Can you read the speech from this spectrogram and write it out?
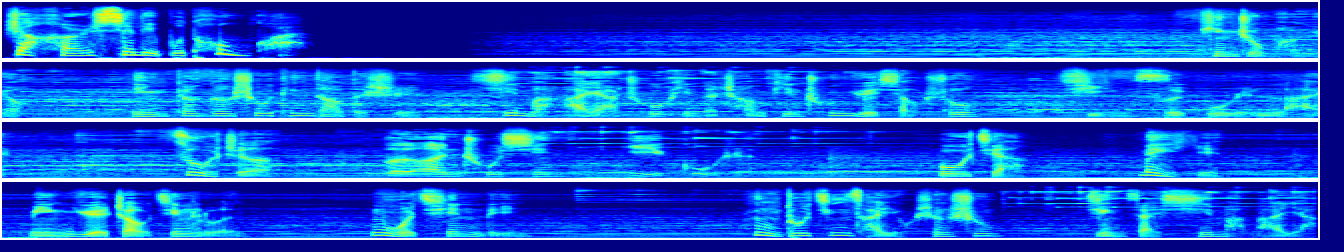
让恒儿心里不痛快。听众朋友，您刚刚收听到的是喜马拉雅出品的长篇穿越小说《情似故人来》，作者文安初心忆故人。播讲，魅影，明月照经纶，莫千林。更多精彩有声书，尽在喜马拉雅。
